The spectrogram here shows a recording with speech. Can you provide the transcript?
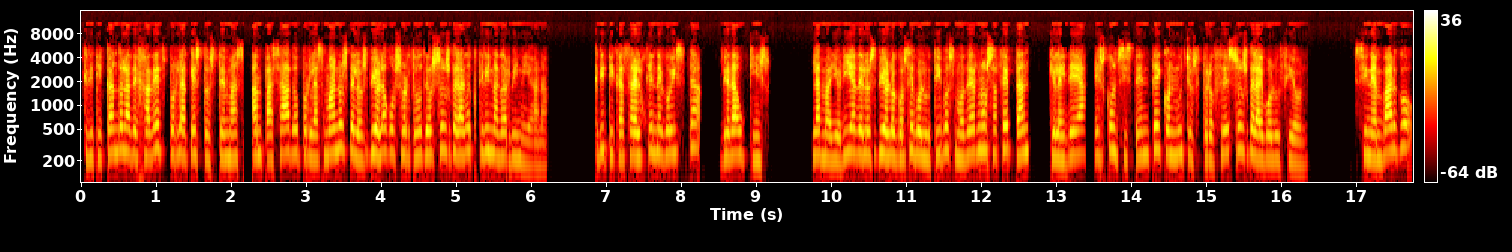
criticando la dejadez por la que estos temas han pasado por las manos de los biólogos ortodoxos de la doctrina darwiniana. Críticas al gen egoísta, de Dawkins. La mayoría de los biólogos evolutivos modernos aceptan que la idea es consistente con muchos procesos de la evolución. Sin embargo,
